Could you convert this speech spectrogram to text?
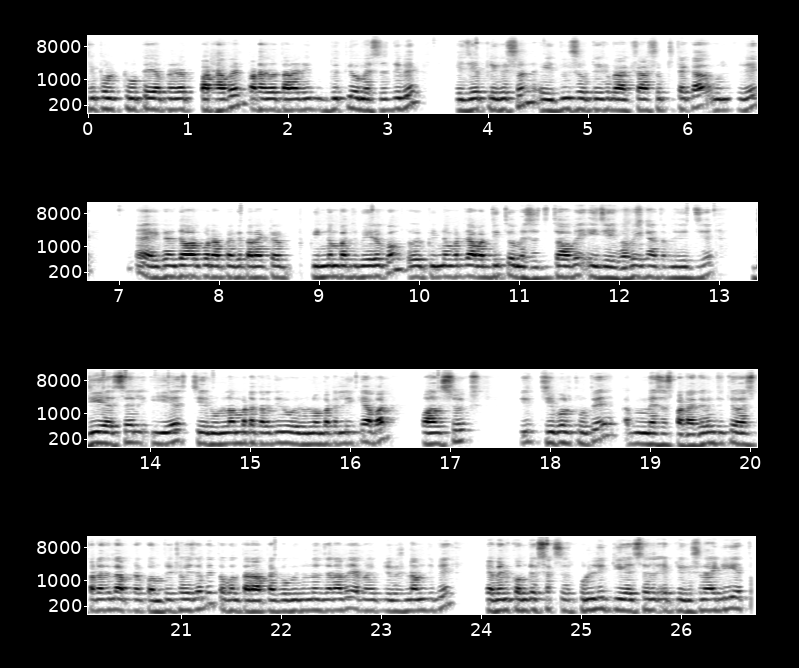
ট্রিপল টুতে আপনারা পাঠাবেন, পাঠালে তারা দ্বিতীয় মেসেজ দিবে। এই যে অ্যাপ্লিকেশন এই দুইশো থেকে বা একশো আটষট্টি টাকা উইল পে হ্যাঁ এখানে দেওয়ার পর আপনাকে তারা একটা পিন নাম্বার দিবে এরকম। তো ওই পিন নাম্বার দিয়ে আবার দ্বিতীয় মেসেজ দিতে হবে। এই যে এইভাবে এখানে তারা লিখেছে ডিএসএল ইএস যে রুল নাম্বারটা তারা দিবে, ওই রুল নাম্বারটা লিখে আবার ওয়ান সিক্স ট্রিপল টুতে আপনি মেসেজ পাঠিয়ে দেবেন। দ্বিতীয় মেসেজ পাঠিয়ে দিলে আপনার কমপ্লিট হয়ে যাবে। তখন তারা আপনাকে অভিনন্দন জানাবে এবং অ্যাপ্লিকেশন নাম দিবে। Payment complete successfully DSL application ID এত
